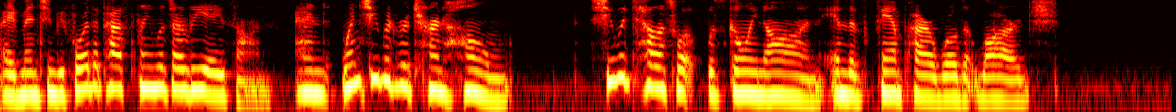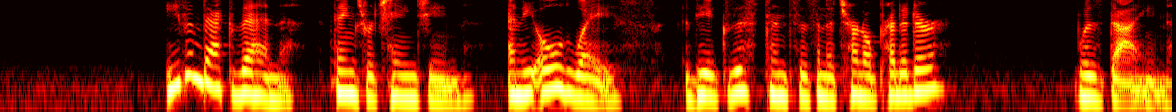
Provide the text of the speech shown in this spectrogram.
I had mentioned before that Pascaline was our liaison, and when she would return home, she would tell us what was going on in the vampire world at large. Even back then, things were changing, and the old ways, the existence as an eternal predator, was dying.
